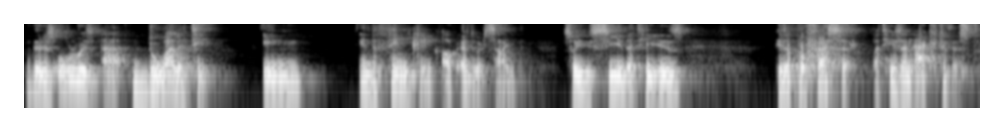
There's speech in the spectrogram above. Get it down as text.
there is always a duality in, in the thinking of Edward Said. So you see that he is he's a professor, but he's an activist.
